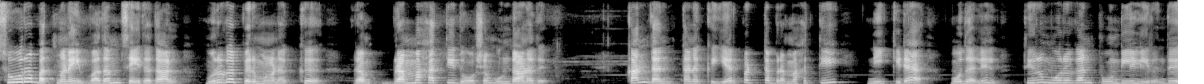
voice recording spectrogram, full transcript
சூரபத்மனை வதம் செய்ததால் முருகப்பெருமானுக்கு பிரம்மஹத்தி தோஷம் உண்டானது. கந்தன் தனக்கு ஏற்பட்ட பிரம்மஹத்தி நீக்கிட முதலில் திருமுருகன் பூண்டியில் இருந்து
